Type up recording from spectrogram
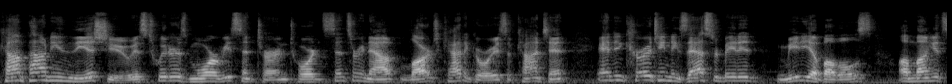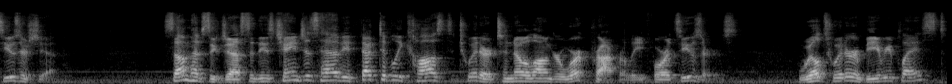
Compounding the issue is Twitter's more recent turn toward censoring out large categories of content and encouraging exacerbated media bubbles among its usership. Some have suggested these changes have effectively caused Twitter to no longer work properly for its users. Will Twitter be replaced?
